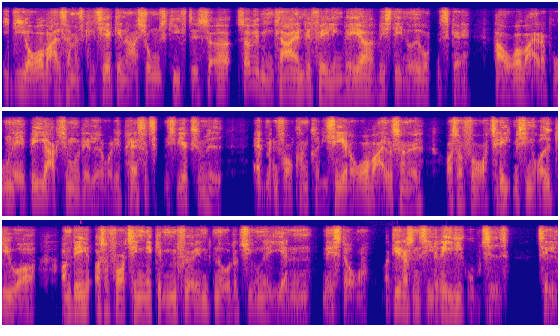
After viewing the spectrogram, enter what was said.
i de overvejelser, man skal til at generationsskifte, så, så vil min klare anbefaling være, hvis det er noget, hvor man skal have overvejet at bruge en AB-aktiemodel, eller hvor det passer til ens virksomhed, at man får konkretiseret overvejelserne, og så får talt med sine rådgivere om det, og så får tingene gennemført inden den 28. i anden næste år. Og det er der sådan set rigelig god tid til.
